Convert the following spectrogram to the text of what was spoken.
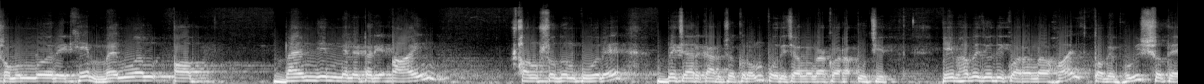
সমন্বয় রেখে ম্যানুয়াল অব ব্যাঞ্জিন মিলিটারি আইন সংশোধন করে বিচার কার্যক্রম পরিচালনা করা উচিত। এভাবে যদি করা না হয়, তবে ভবিষ্যতে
